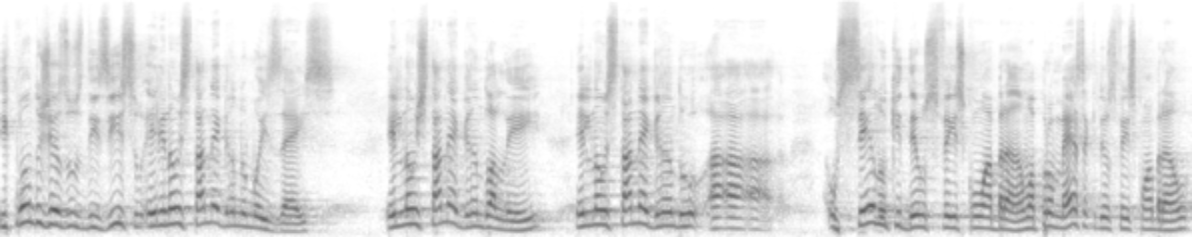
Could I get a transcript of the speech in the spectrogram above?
E quando Jesus diz isso, ele não está negando Moisés, ele não está negando a lei, ele não está negando a, a, a, o selo que Deus fez com Abraão, a promessa que Deus fez com Abraão.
